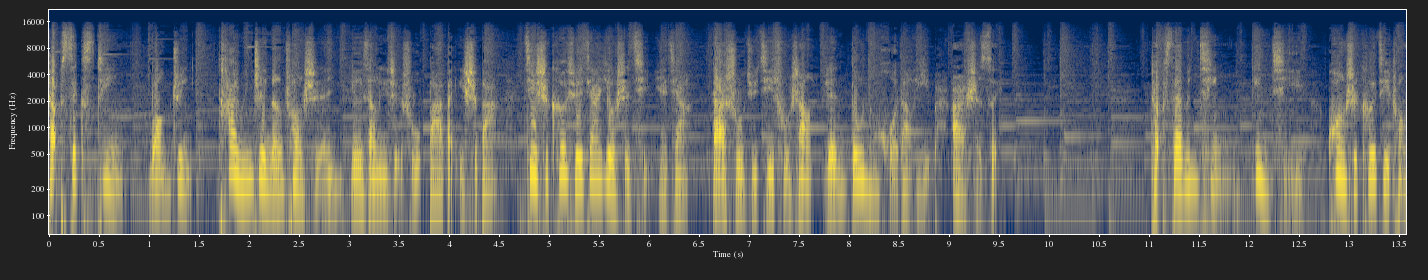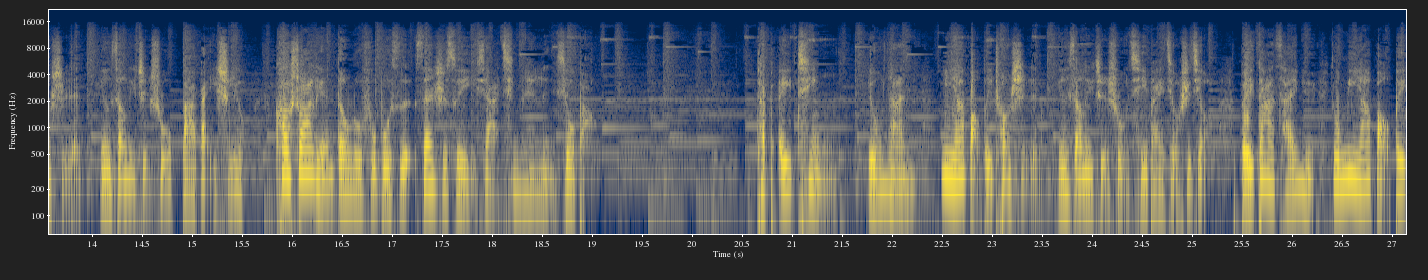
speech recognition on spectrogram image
Top sixteen，王俊，泰云智能创始人，影响力指数八百一十八，既是科学家又是企业家，大数据基础上人都能活到一百二十岁。Top seventeen，应奇，旷视科技创始人，影响力指数八百一十六。靠刷脸登陆福布斯三十岁以下青年领袖榜。Top eighteen，刘楠，蜜芽宝贝创始人，影响力指数七百九十九，北大才女用蜜芽宝贝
